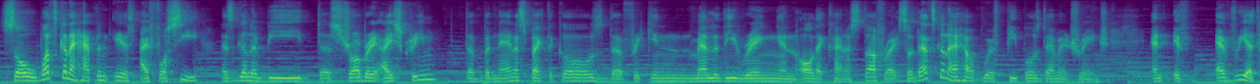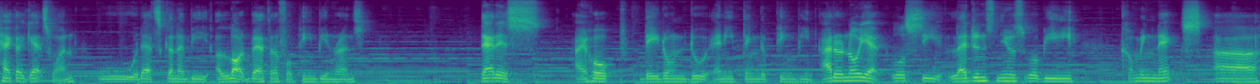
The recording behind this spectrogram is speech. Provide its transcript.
So what's gonna happen is I foresee there's gonna be the strawberry ice cream, the banana spectacles, the freaking melody ring, and all that kind of stuff, right? So that's gonna help with people's damage range. And if every attacker gets one, ooh, that's gonna be a lot better for Pink Bean runs. That is, I hope they don't do anything to Pink Bean. I don't know yet. We'll see. Legends news will be coming next. Uh,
